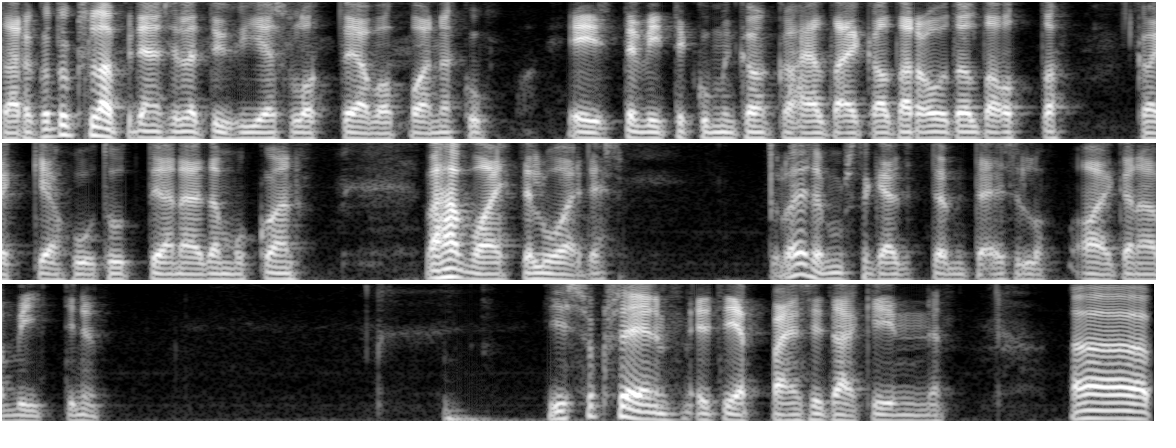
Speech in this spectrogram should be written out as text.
tarkoituksella pidän siellä tyhjiä slotteja vapaana, kun ei sitten viitti kumminkaan kahdelta ekalta routelta ottaa kaikkia huututtia näitä mukaan. vähän vaihtelua edes. Tulee semmoista käytettyä, mitä ei silloin aikanaan viittinyt. Hissukseen eteenpäin sitäkin. Öö,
